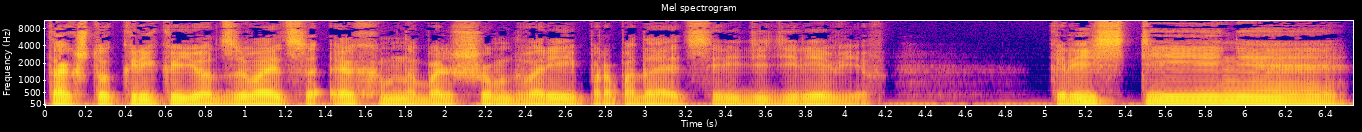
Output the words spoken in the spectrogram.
так что крик ее отзывается эхом на большом дворе и пропадает среди деревьев. «Кристине!»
